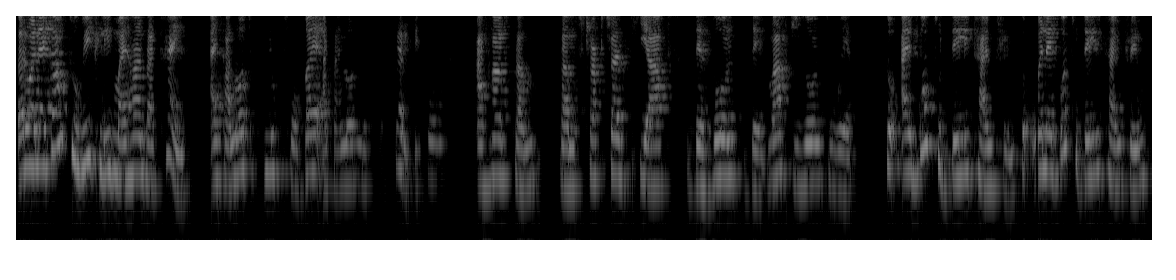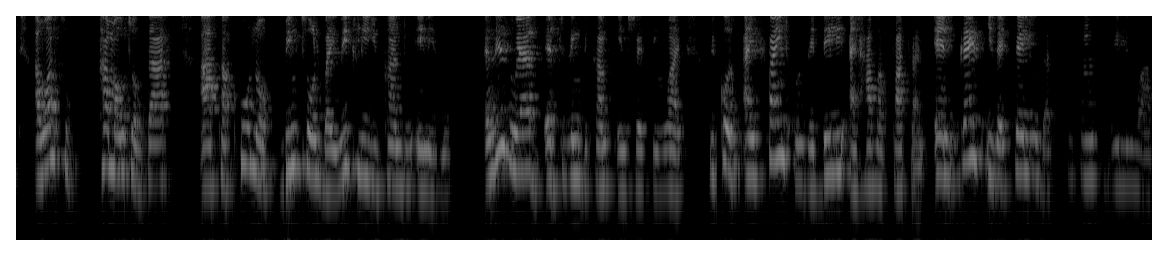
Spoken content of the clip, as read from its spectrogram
But when i come to weekly my hands are tied. I cannot look for buy i cannot look for sell because i have some some structures here. The zones the marked zones where so I go to daily time frame. So when I go to daily time frame, I want to come out of that uh, cocoon of being told by weekly you can't do anything. And this is where everything becomes interesting. Why? Because I find on the daily I have a pattern. And guys, if I tell you that patterns really work,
